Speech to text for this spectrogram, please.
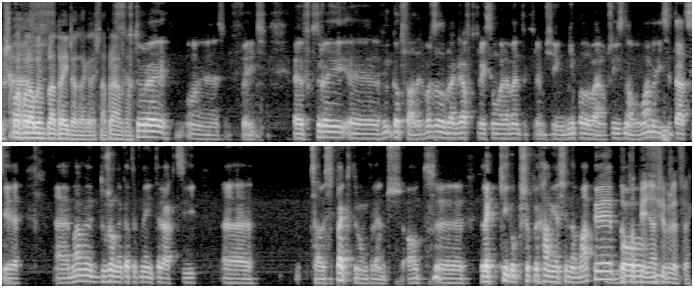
Już chyba wolałbym w Blood Rage'a zagrać, naprawdę. w której. O Jezu, wyjdź. E, W której. e, Godfather, bardzo dobra gra, w której są elementy, które mi się nie podobają. Czyli znowu mamy licytację, e, mamy dużo negatywnej interakcji, e, całe spektrum wręcz. Od e, lekkiego przepychania się na mapie Do po topienia się w rzece.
